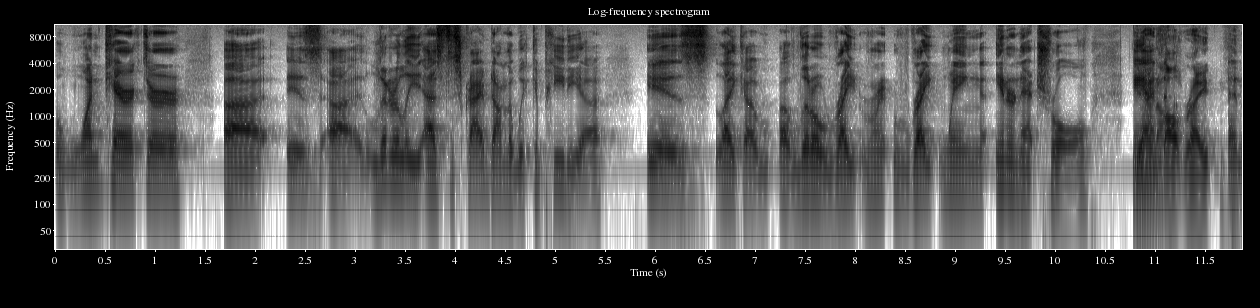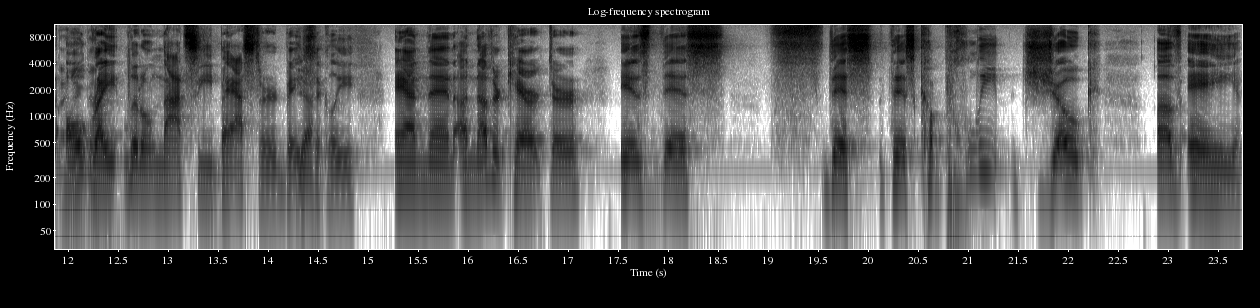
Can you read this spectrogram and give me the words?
one character uh, is uh, literally as described on the Wikipedia is like a, a little right right wing internet troll. Yeah, an alt-right. An alt right little Nazi bastard, basically. And then another character is this this this complete joke of a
